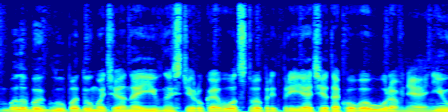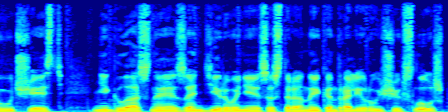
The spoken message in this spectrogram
Было бы глупо думать о наивности руководства предприятия такого уровня, не учесть негласное зондирование со стороны контролирующих служб.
